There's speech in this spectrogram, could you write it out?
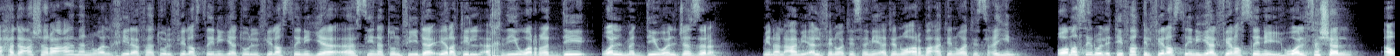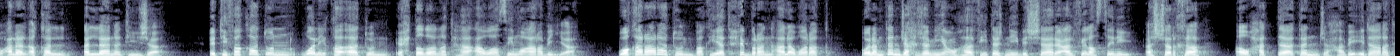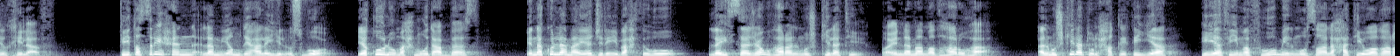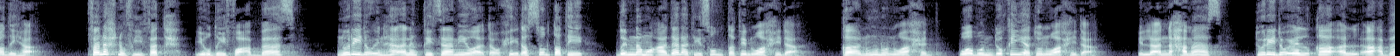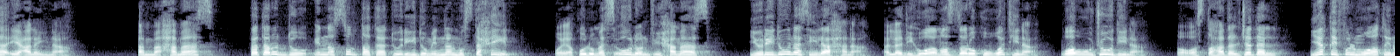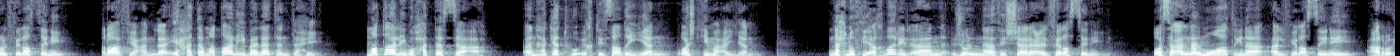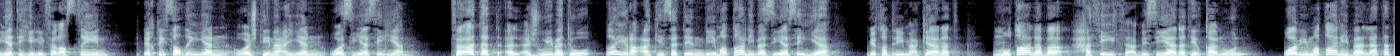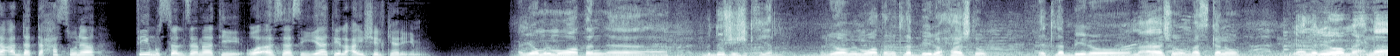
أحد عشر عاما والخلافات الفلسطينية الفلسطينية آسنة في دائرة الأخذ والرد والمد والجزر من العام 1994 ومصير الاتفاق الفلسطيني الفلسطيني هو الفشل أو على الأقل اللا نتيجة. اتفاقات ولقاءات احتضنتها عواصم عربية. وقرارات بقيت حبرا على ورق ولم تنجح جميعها في تجنيب الشارع الفلسطيني الشرخة أو حتى تنجح بإدارة الخلاف. في تصريح لم يمض عليه الأسبوع. يقول محمود عباس إن كل ما يجري بحثه ليس جوهر المشكلة وإنما مظهرها. المشكلة الحقيقية هي في مفهوم المصالحة وغرضها. فنحن في فتح يضيف عباس نريد إنهاء الانقسام وتوحيد السلطة ضمن معادلة سلطة واحدة قانون واحد وبندقية واحدة. إلا أن حماس تريد إلقاء الأعباء علينا. أما حماس فترد إن السلطة تريد منا المستحيل. ويقول مسؤول في حماس يريدون سلاحنا الذي هو مصدر قوتنا ووجودنا. ووسط هذا الجدل يقف المواطن الفلسطيني رافعا لائحة مطالب لا تنتهي مطالب حتى الساعة. أنهكته اقتصاديا واجتماعيا. نحن في أخبار الآن جلنا في الشارع الفلسطيني. وسألنا المواطن الفلسطيني عن رؤيته لفلسطين اقتصاديا واجتماعيا وسياسيا. فأتت الأجوبة غير عاكسة لمطالب سياسية بقدر ما كانت مطالبة حثيثة بسيادة القانون وبمطالب لا تتعدى التحسن في مستلزمات وأساسيات العيش الكريم. اليوم المواطن آه، بدوش شيء كثير. اليوم المواطن تلبي له حاجته تلبي له معاشه ومسكنه. يعني اليوم إحنا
